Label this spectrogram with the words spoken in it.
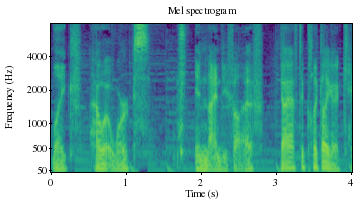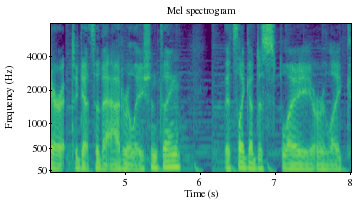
like how it works in 95. I have to click like a caret to get to the add relation thing. It's like a display or like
